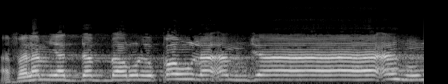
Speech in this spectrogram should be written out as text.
افلم يدبروا القول ام جاءهم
